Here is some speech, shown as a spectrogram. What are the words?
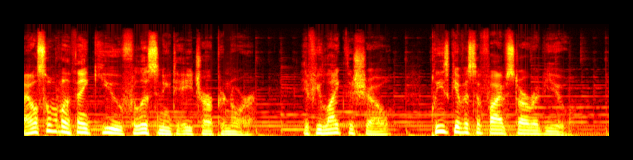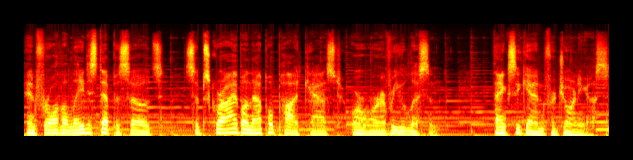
I also want to thank you for listening to HRpreneur. If you like the show, please give us a five star review. And for all the latest episodes, subscribe on Apple Podcast or wherever you listen. Thanks again for joining us.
